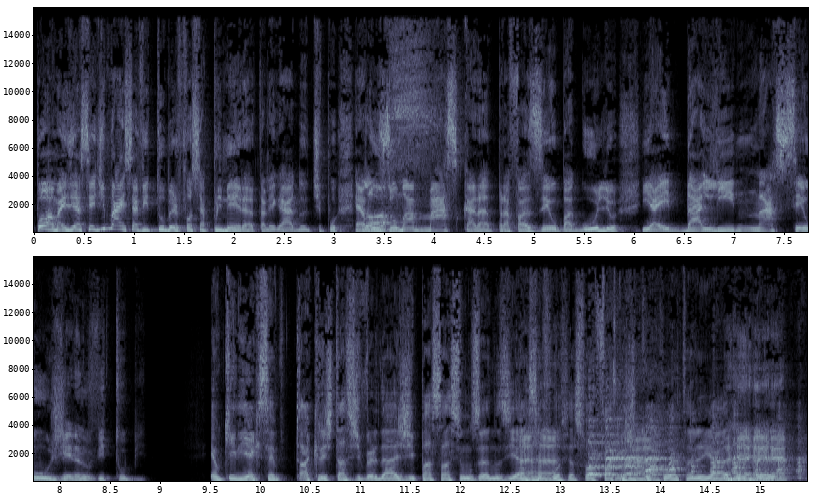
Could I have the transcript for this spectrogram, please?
Porra, mas ia ser demais se a VTuber fosse a primeira, tá ligado? Tipo, ela Nossa. usou uma máscara pra fazer o bagulho e aí dali nasceu o gênero VTube. Eu queria que você acreditasse de verdade e passasse uns anos e essa fosse a sua faca de cocô, tá ligado?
